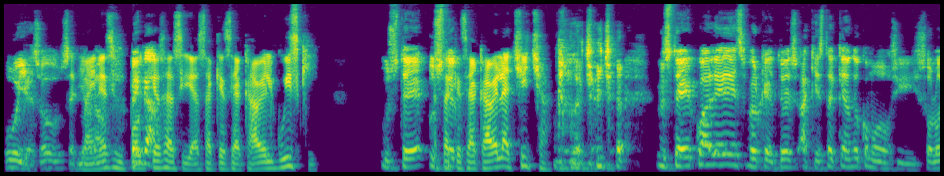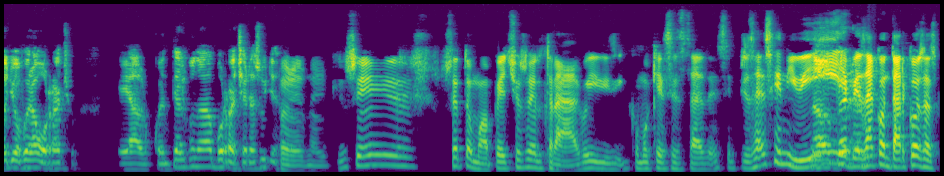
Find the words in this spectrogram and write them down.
Uy, eso sería. Imagínese un Venga, podcast así, hasta que se acabe el whisky, usted, hasta usted que se acabe la chicha. La chicha. ¿Usted cuál es? Porque entonces aquí está quedando como si solo yo fuera borracho. Eh, cuente alguna borrachera suya. Pero no, que usted se tomó a pecho el trago y como que se, está, se empieza a desinhibir, No, pero- empieza a contar cosas.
